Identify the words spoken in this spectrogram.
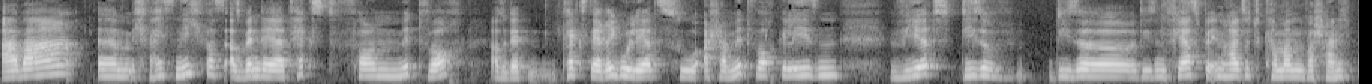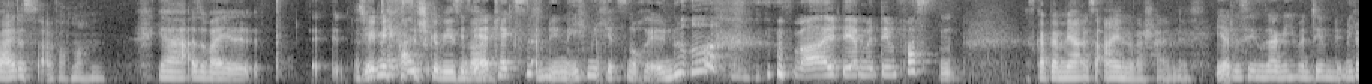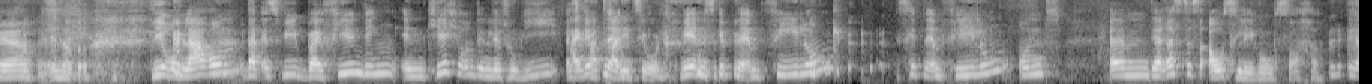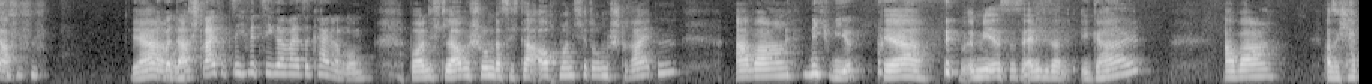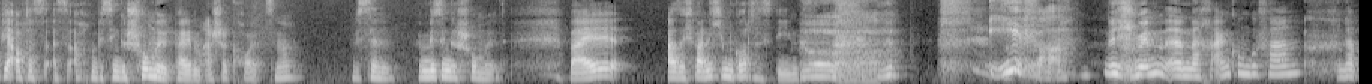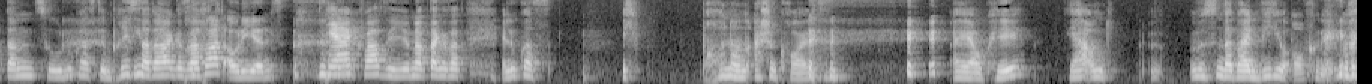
Aber ähm, ich weiß nicht, was, also wenn der Text vom Mittwoch, also der Text, der regulär zu Aschermittwoch gelesen wird, diese, diese, diesen Vers beinhaltet, kann man wahrscheinlich beides einfach machen. Ja, also weil. Es der wird nicht falsch gewesen Der sein. Text, an den ich mich jetzt noch erinnere, war halt der mit dem Fasten. Es gab ja mehr als einen wahrscheinlich. Ja, deswegen sage ich mit dem, den ich Ja. noch erinnere. Lirum Larum, das ist wie bei vielen Dingen in Kirche und in Liturgie. Es Einfach gibt eine- Tradition. Nee, und es gibt eine Empfehlung. Es gibt eine Empfehlung und ähm, der Rest ist Auslegungssache. Ja, Ja, aber da streitet sich witzigerweise keiner drum. boah, und ich glaube schon, dass sich da auch manche drum streiten. Aber Nicht wir. ja, mir ist es ehrlich gesagt egal. Aber, also ich habe ja auch das, ist auch ein bisschen geschummelt bei dem Aschekreuz, ne? Ein bisschen, ein bisschen geschummelt. Weil, also ich war nicht im Gottesdienst. Eva! Ich bin äh, nach Ankum gefahren und habe dann zu Lukas, dem Priester da, gesagt, Privataudienz. ja, quasi, und habe dann gesagt, ey, Lukas, ich brauche noch ein Aschekreuz. ah, ja, okay. Ja, und müssen dabei ein Video aufnehmen.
